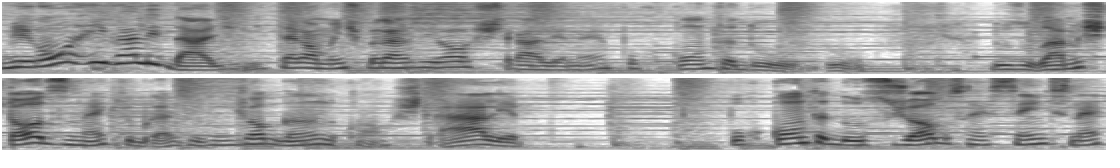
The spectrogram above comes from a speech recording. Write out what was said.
virou uma rivalidade, literalmente Brasil e Austrália, né? Por conta do, do dos amistosos né, que o Brasil vem jogando com a Austrália, por conta dos jogos recentes, né?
